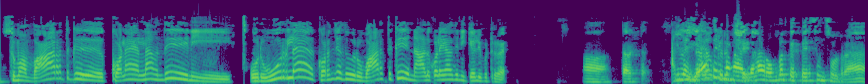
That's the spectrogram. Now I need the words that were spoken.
சும்மா வாரத்துக்கு கொலை எல்லாம் வந்து நீ ஒரு ஊர்ல குறைஞ்சது ஒரு வாரத்துக்கு நாலு கொலையாவது நீ கேள்விப்பட்டுருவ. கரெக்ட் இல்ல. இதெல்லாம் ரொம்ப பெருசுன்னு சொல்றேன்.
